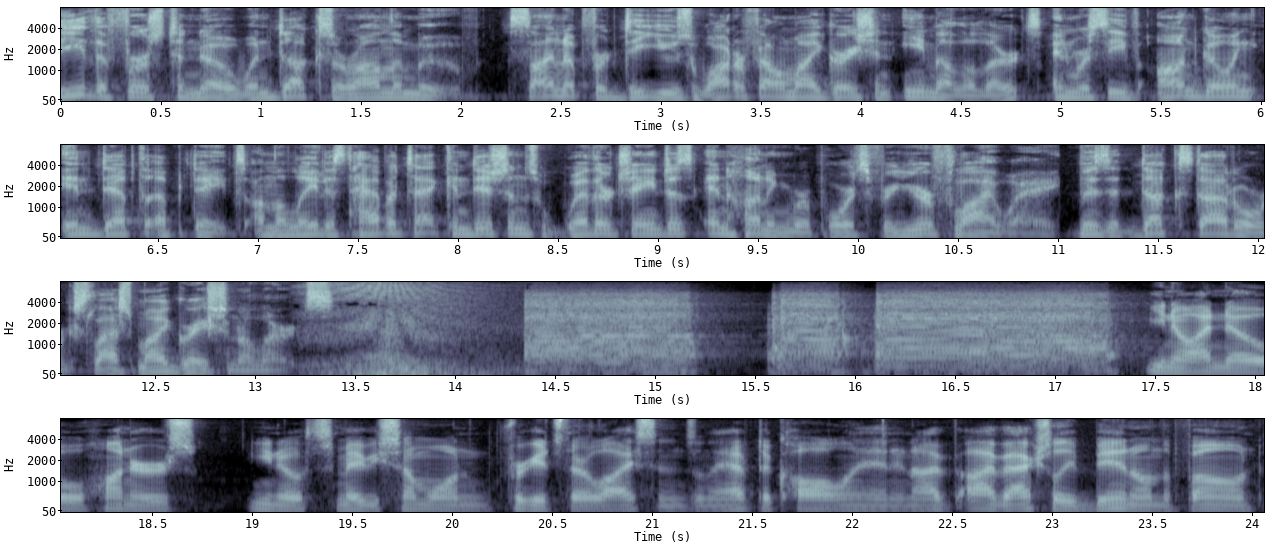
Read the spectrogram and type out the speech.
Be the first to know when ducks are on the move. Sign up for DU's waterfowl migration email alerts and receive ongoing in depth updates on the latest habitat conditions, weather changes, and hunting reports for your flyway. Visit ducks.org slash migration alerts. You know, I know hunters, you know, maybe someone forgets their license and they have to call in. And I've, I've actually been on the phone,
